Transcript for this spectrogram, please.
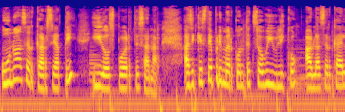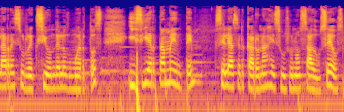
uno, acercarse a ti y dos, poderte sanar. Así que este primer contexto bíblico habla acerca de la resurrección de los muertos y ciertamente se le acercaron a Jesús unos saduceos.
